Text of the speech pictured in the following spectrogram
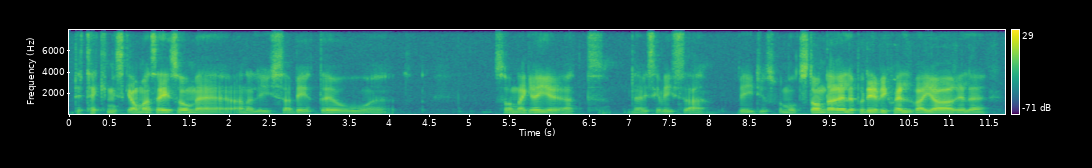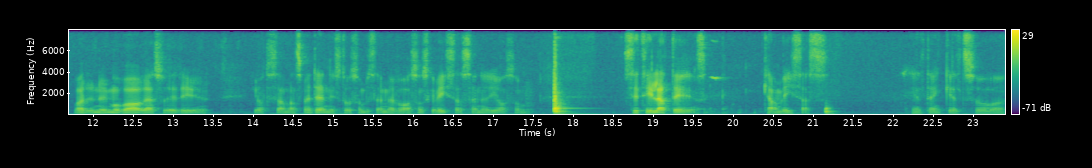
det tekniska om man säger så med analysarbete och eh, sådana grejer att när vi ska visa videos på motståndare eller på det vi själva gör eller vad det nu må vara så är det ju jag tillsammans med Dennis då som bestämmer vad som ska visas. Sen är det jag som ser till att det kan visas. Helt enkelt så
